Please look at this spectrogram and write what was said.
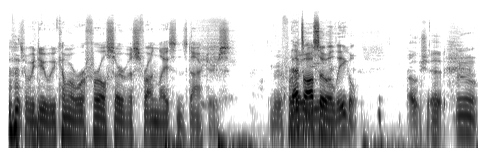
That's what we do. We become a referral service for unlicensed doctors. Refer that's you- also illegal. Oh shit. Mm,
